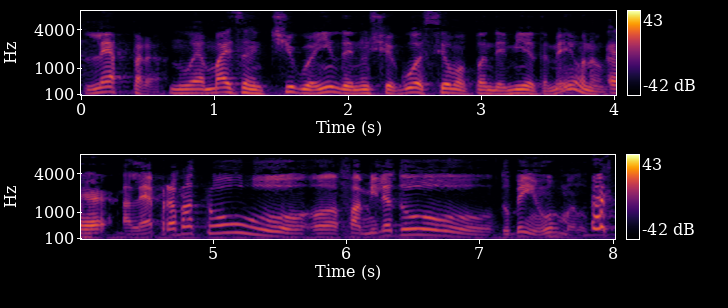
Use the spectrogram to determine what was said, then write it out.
Lepra não é mais antigo ainda e não chegou a ser uma pandemia também ou não? É, A lepra matou o- a família do, do Ben-Hur, mano.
